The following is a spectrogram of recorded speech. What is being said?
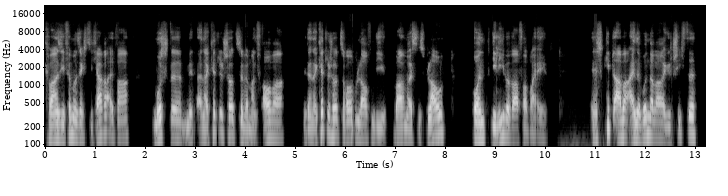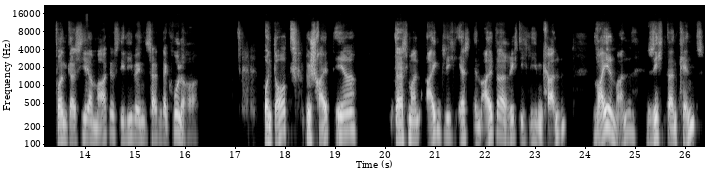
quasi 65 Jahre alt war, musste mit einer Kittelschürze, wenn man Frau war, mit einer Kittelschürze rumlaufen, die war meistens blau und die Liebe war vorbei. Es gibt aber eine wunderbare Geschichte von Garcia Marquez, die Liebe in Zeiten der Cholera. Und dort beschreibt er, dass man eigentlich erst im Alter richtig lieben kann, weil man sich dann kennt,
